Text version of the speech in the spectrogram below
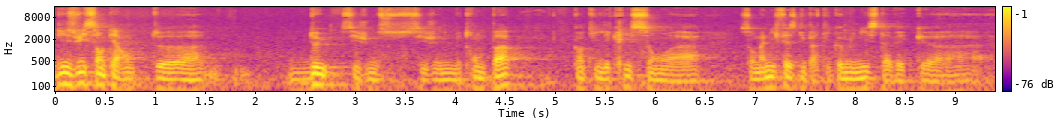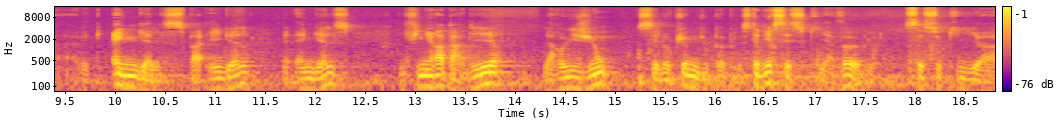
1842, si je, si je ne me trompe pas, quand il écrit son, euh, son manifeste du Parti communiste avec, euh, avec Engels, pas Hegel, mais Engels, il finira par dire la religion, c'est l'opium du peuple. C'est-à-dire, c'est ce qui aveugle, c'est ce qui, euh,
